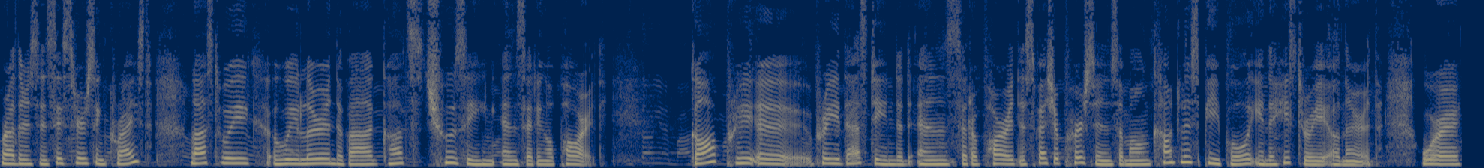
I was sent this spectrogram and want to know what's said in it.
Brothers and sisters in Christ, last week we learned about God's choosing and setting apart. God pre, uh, predestined and set apart special persons among countless people in the history on earth, where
